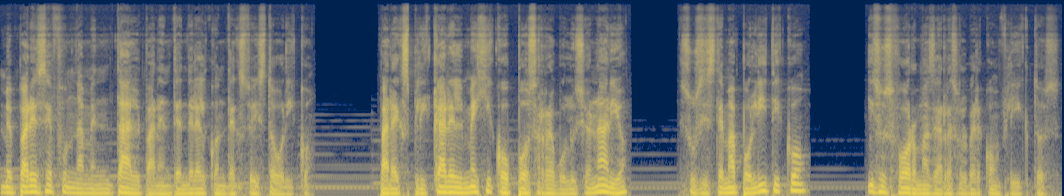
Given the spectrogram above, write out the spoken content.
me parece fundamental para entender el contexto histórico, para explicar el México posrevolucionario, su sistema político y sus formas de resolver conflictos.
